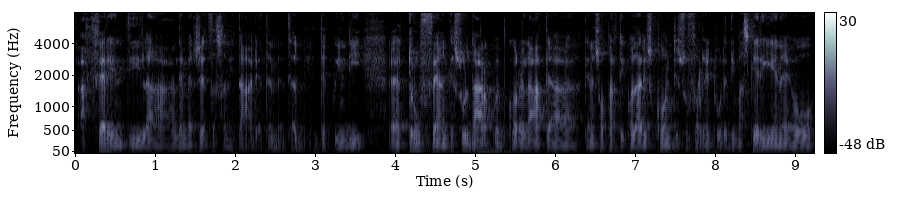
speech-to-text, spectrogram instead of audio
afferenti la, all'emergenza sanitaria tendenzialmente, quindi eh, truffe anche sul dark web correlate a che ne so, particolari sconti su forniture di mascherine o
